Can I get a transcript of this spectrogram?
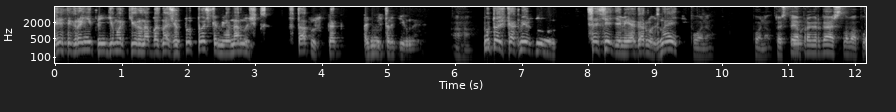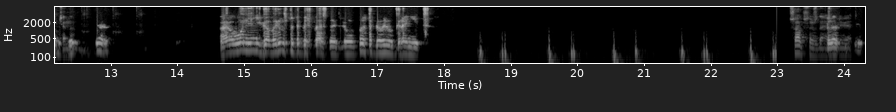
А если граница не демаркирована, обозначена тут точками, она носит статус как административная. Ага, Ну, то есть как между соседями огород, знаете? понял. Понял. То есть ты опровергаешь слова Путина. А он и не говорил, что это государственная тюрьма, он просто говорил граница. Что обсуждаешь? Да. Привет.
